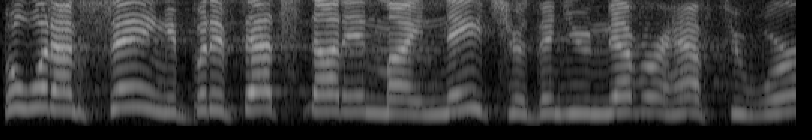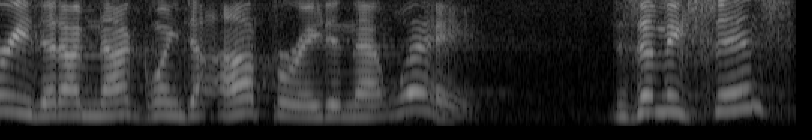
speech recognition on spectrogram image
But what I'm saying, but if that's not in my nature, then you never have to worry that I'm not going to operate in that way. Does that make sense?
